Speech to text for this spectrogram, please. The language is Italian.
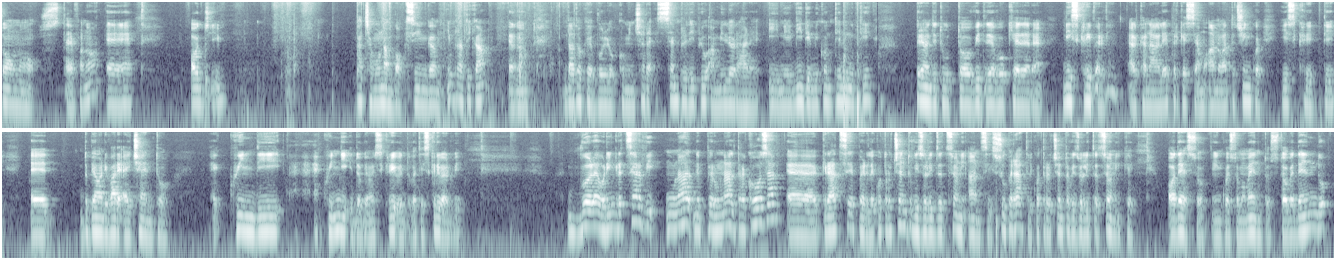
sono Stefano e oggi facciamo un unboxing. In pratica, eh, dato che voglio cominciare sempre di più a migliorare i miei video e i miei contenuti, prima di tutto vi devo chiedere di iscrivervi al canale perché siamo a 95 iscritti e dobbiamo arrivare ai 100 e quindi, e quindi iscriver, dovete iscrivervi. Volevo ringraziarvi una, per un'altra cosa eh, grazie per le 400 visualizzazioni anzi superate le 400 visualizzazioni che adesso in questo momento sto vedendo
